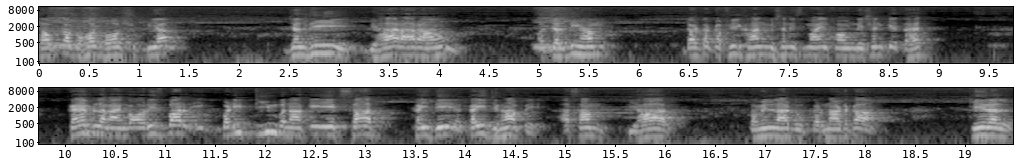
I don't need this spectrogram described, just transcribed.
सबका बहुत बहुत शुक्रिया। जल्दी बिहार आ रहा हूँ और जल्दी हम doctor Kafeel Khan mission Ismail foundation के तहत कैंप लगाएँगे और इस बार एक बड़ी टीम बना के एक साथ कई दे, कई जगह पे, असम, बिहार, तमिलनाडु, कर्नाटका, केरल,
